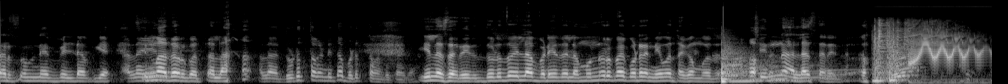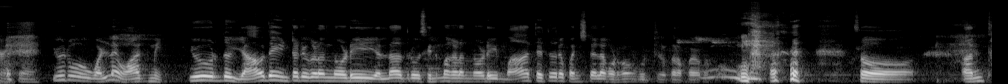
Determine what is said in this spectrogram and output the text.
ಸರ್ ಸುಮ್ಮನೆ ಬಿಲ್ಡಪ್ಗೆ ಸಿನಿಮಾದವ್ರು ಗೊತ್ತಲ್ಲ. ಅಲ್ಲ ದುಡ್ಡು ತಗೊಂಡಿದ್ದ ಬಡದ್ ತಗೊಂಡಿದ್ದ ಇದು? ಇಲ್ಲ ಸರ್ ಇದು ದುಡ್ದು ಇಲ್ಲ ಬಡಿಯೋದು ಇಲ್ಲ. ಮುನ್ನೂರು ರೂಪಾಯಿ ಕೊಡ್ರೆ ನೀವು ತಗೊಬೋದು. ಚಿನ್ನ ಅಲ್ಲ ಸರ್ ಇದು. ಇವರು ಒಳ್ಳೆ ವಾಗ್ಮಿ. ಇವ್ರದ್ದು ಯಾವುದೇ ಇಂಟರ್ವ್ಯೂಗಳನ್ನು ನೋಡಿ ಎಲ್ಲಾದ್ರೂ ಸಿನಿಮಾಗಳನ್ನು ನೋಡಿ ಮಾತೆತ್ತಿದ್ರೆ ಪಂಚದೆಲ್ಲ ಕೊಡ್ಕೊಂಡು ಕೂತಿರ್ತಾರಪ್ಪ ಇವರು. ಸೊ ಅಂಥ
